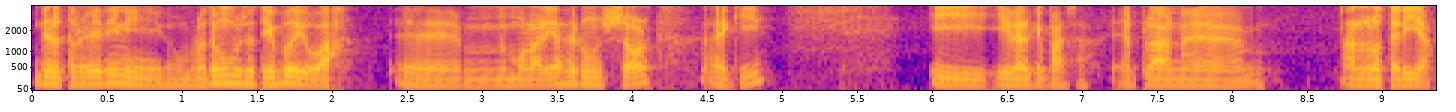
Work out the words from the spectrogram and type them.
del trading y como no tengo mucho tiempo, digo, va, eh, me molaría hacer un short aquí y, ver qué pasa. En plan, eh, a la lotería.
